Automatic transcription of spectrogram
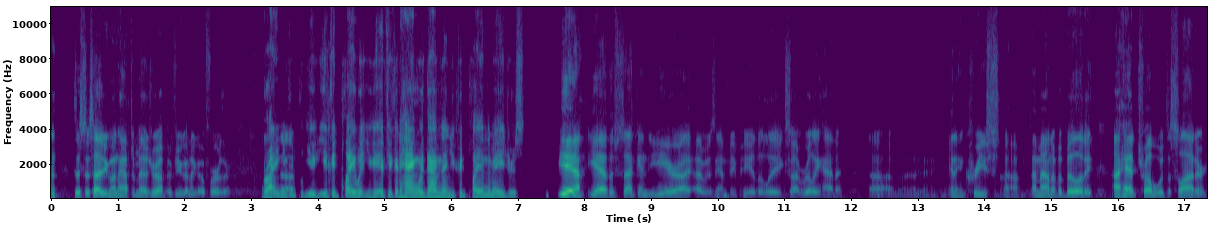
this is how you're going to have to measure up if you're going to go further. Right. And, you, uh, could, you, you could play with you if you could hang with them, then you could play in the majors. Yeah, yeah. The second year I, I was MVP of the league, so I really had a uh, an increased uh, amount of ability. I had trouble with the slider,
